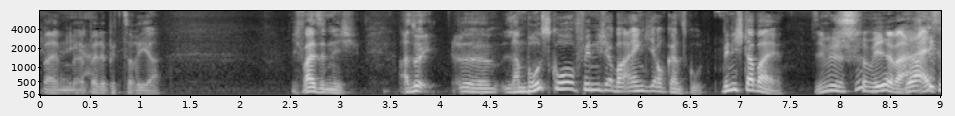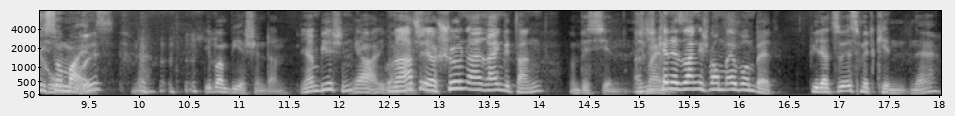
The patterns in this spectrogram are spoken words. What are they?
beim, äh, bei der Pizzeria. Ich weiß es nicht. Also äh, Lambrusco finde ich aber eigentlich auch ganz gut. Bin ich dabei. Sind wir schon wieder bei Ja, Alkohol? ist nicht so meins. Ne? Lieber ein Bierchen dann. Ja, ein Bierchen? Ja, lieber Und dann hast du ja schön einen reingetankt. Ein bisschen. Also ich, mein, kann ja sagen, ich mache um 11 Uhr im Bett. wie das so ist mit Kind, ne?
